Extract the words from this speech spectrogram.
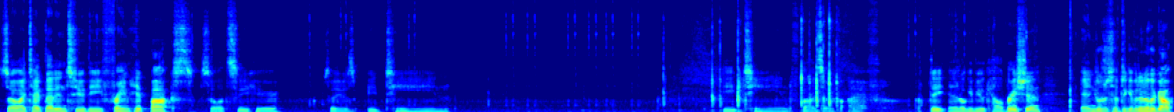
So I type that into the frame hitbox. So let's see here. So it was 18. 18575. Update, and it'll give you a calibration, and you'll just have to give it another go.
